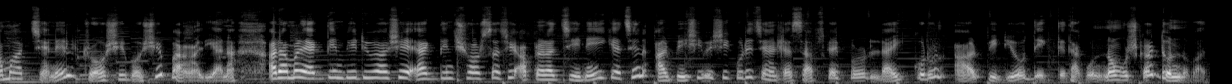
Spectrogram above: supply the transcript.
আমার চ্যানেল রসে বসে বাঙালিয়ানা। আর আমার একদিন ভিডিও আসে, একদিন শর্টস আসে, আপনারা জেনেই গেছেন। আর বেশি বেশি করে চ্যানেলটা সাবস্ক্রাইব করুন, লাইক করুন আর ভিডিও দেখতে থাকুন। নমস্কার, ধন্যবাদ।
